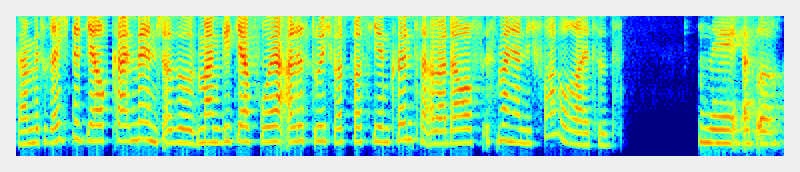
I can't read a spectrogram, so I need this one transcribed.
Damit rechnet ja auch kein Mensch. Also man geht ja vorher alles durch, was passieren könnte, aber darauf ist man ja nicht vorbereitet. Nee, also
